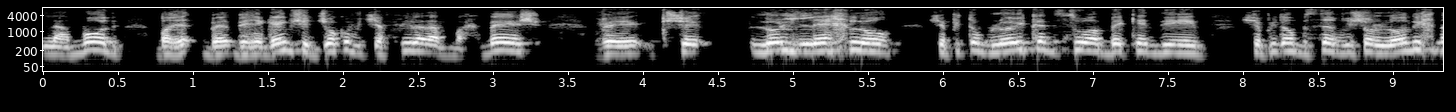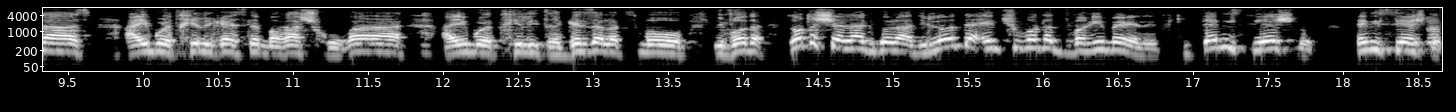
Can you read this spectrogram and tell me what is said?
לעמוד ברגעים שג'וקוביץ' יפעיל עליו מכבש, וכשלא ילך לו, שפתאום לא ייכנסו הבקאנדים, שפתאום בסרב ראשון לא נכנס, האם הוא יתחיל להיכנס למראה שחורה, האם הוא יתחיל להתרגז על עצמו, לבעוד... זאת השאלה הגדולה, אני לא יודע, אין תשובות לדברים האלה, כי טניס יש לו, טניס יש לו.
